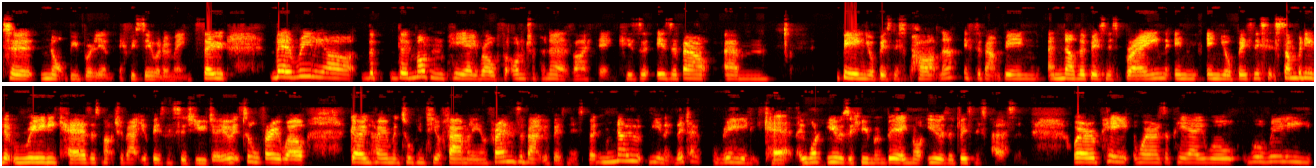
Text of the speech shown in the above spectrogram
to not be brilliant, if you see what I mean. So there really are the, the modern PA role for entrepreneurs, I think, is is about um, being your business partner. It's about being another business brain in, in your business. It's somebody that really cares as much about your business as you do. It's all very well going home and talking to your family and friends about your business, but no, you know, they don't really care. They want you as a human being, not you as a business person. Where a P, whereas a PA will will really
